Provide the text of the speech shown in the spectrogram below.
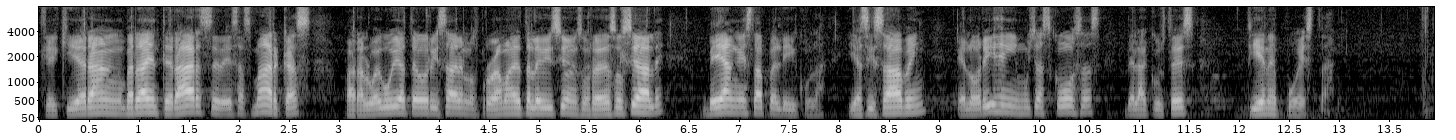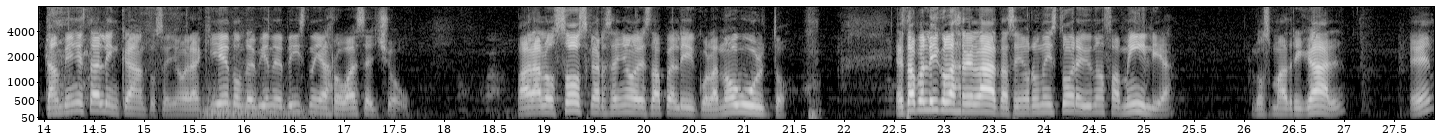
que quieran ¿verdad? enterarse de esas marcas para luego ir a teorizar en los programas de televisión, en sus redes sociales, vean esta película y así saben el origen y muchas cosas de la que usted tiene puesta. También está el encanto, señor. Aquí es donde viene Disney a robarse el show. Para los Oscars, señor, esta película, no bulto. Esta película relata, señor, una historia de una familia, los Madrigal, ¿eh?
